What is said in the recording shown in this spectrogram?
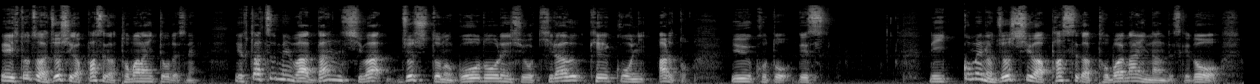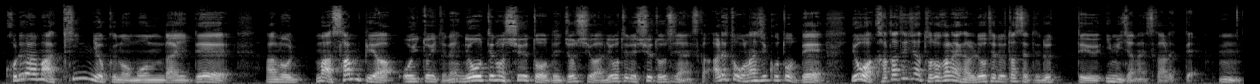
えー、1つは女子がパスが飛ばないってことですね。で2つ目は男子は女子との合同練習を嫌う傾向にあるということです。で、1個目の女子はパスが飛ばないなんですけど、これはまあ筋力の問題で、あの、まあ賛否は置いといてね、両手のシュートで女子は両手でシュート打つじゃないですか。あれと同じことで、要は片手じゃ届かないから両手で打たせてるっていう意味じゃないですか、あれって。うん。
